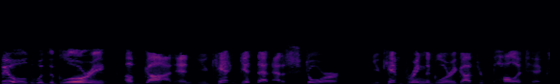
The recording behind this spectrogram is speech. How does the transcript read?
filled with the glory of God. And you can't get that at a store. You can't bring the glory of God through politics.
